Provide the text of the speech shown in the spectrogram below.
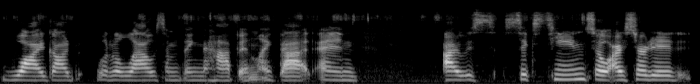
why god would allow something to happen like that. And i was 16 so i started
